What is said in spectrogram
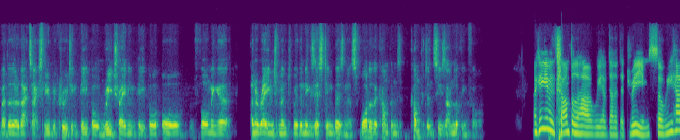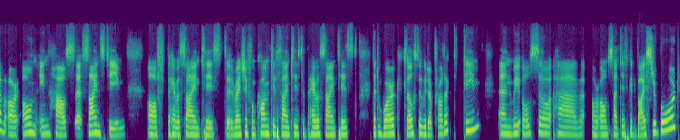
Whether that's actually recruiting people retraining people or forming a an arrangement with an existing business? What are the competencies i'm looking for? I can give an example how we have done it at Dreams. So we have our own in-house uh, science team of behavioral scientists, uh, ranging from cognitive scientists to behavioral scientists that work closely with our product team. And we also have our own scientific advisory board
